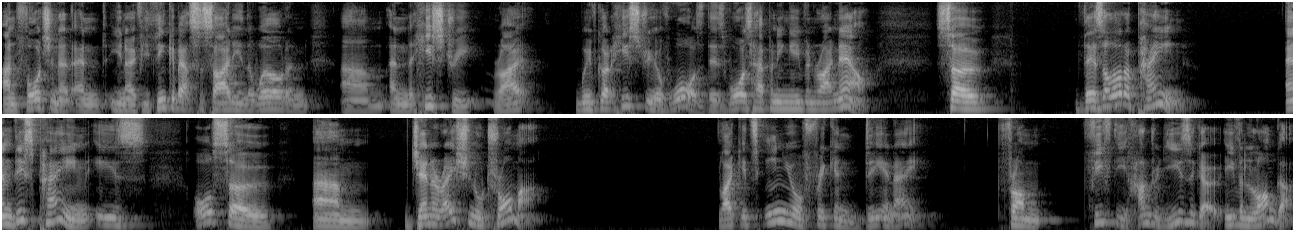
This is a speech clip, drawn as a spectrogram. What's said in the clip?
unfortunate. And, you know, if you think about society in the world and um, and the history, right? We've got history of wars. There's wars happening even right now. So there's a lot of pain. And this pain is also um, generational trauma. Like it's in your freaking DNA from 50, 100 years ago, even longer.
